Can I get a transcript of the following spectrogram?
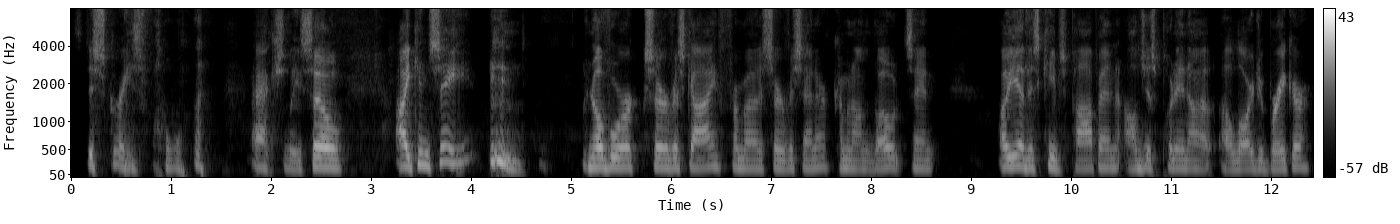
it's disgraceful, actually. So, I can see an overworked service guy from a service center coming on the boat saying, "Oh yeah, this keeps popping. I'll just put in a, a larger breaker."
